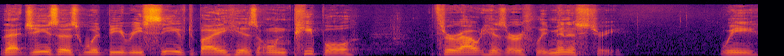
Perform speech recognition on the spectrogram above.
that Jesus would be received by his own people throughout his earthly ministry. We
